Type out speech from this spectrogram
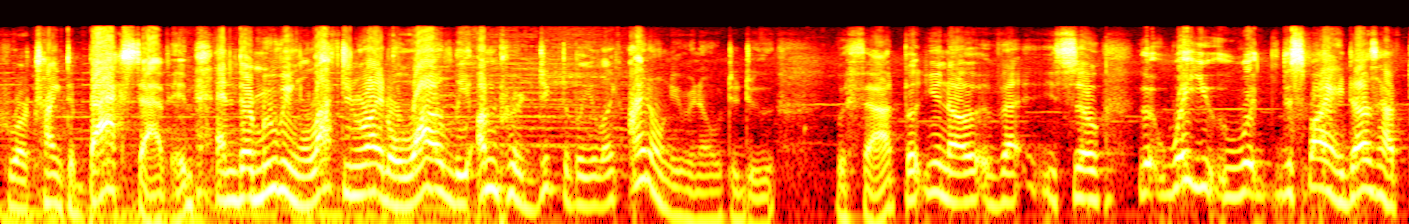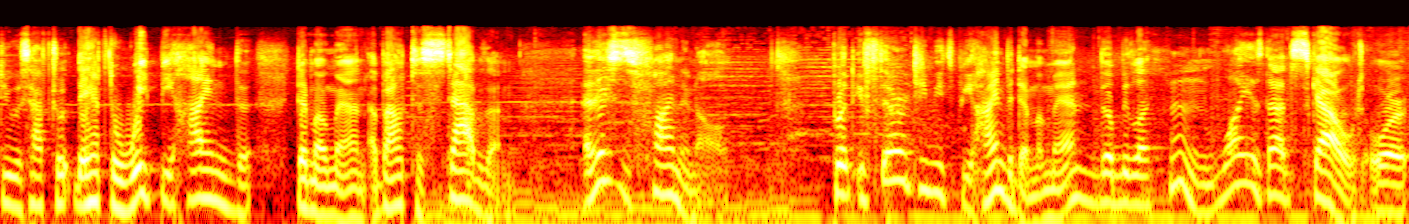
who are trying to backstab him, and they're moving left and right wildly, unpredictably. Like, I don't even know what to do with that but you know that so the way you what the spy does have to do is have to they have to wait behind the demo man about to stab them and this is fine and all but if there are teammates behind the demo man, they'll be like, hmm, why is that scout or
